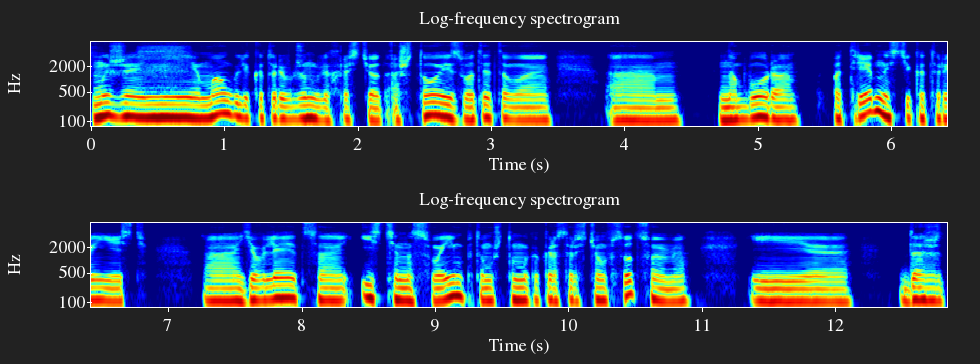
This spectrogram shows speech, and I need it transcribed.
мы же не Маугли, который в джунглях растет, а что из вот этого э, набора потребностей, которые есть, э, является истинно своим, потому что мы как раз растем в социуме, и даже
